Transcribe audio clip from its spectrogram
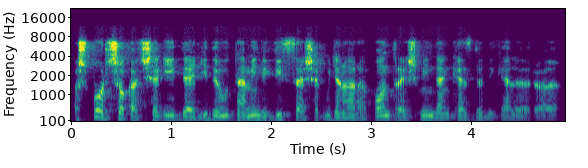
A sport sokat segít, de egy idő után mindig visszaesek ugyanarra a pontra, és minden kezdődik előről.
